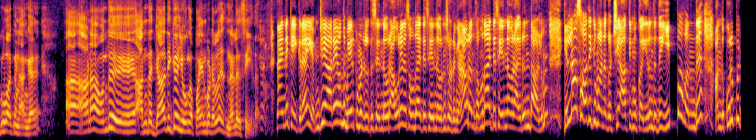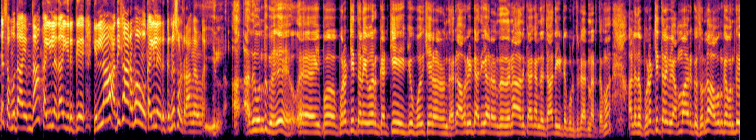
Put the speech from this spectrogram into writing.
உருவாக்குனாங்க. ஆனால் வந்து அந்த ஜாதிக்கும் இவங்க பயன்படலை நல்லது செய்யலை. நான் என்ன கேக்குறேன் எம்ஜிஆரே வந்து மேற்கு மண்டலத்தை சேர்ந்தவர் அவரே அந்த சமுதாயத்தை சேர்ந்தவர்னு சொல்றீங்க. ஆனா அவர் அந்த சமுதாயத்தை சேர்ந்தவரா இருந்தாலும் எல்லா சாதிக்குமான கட்சி அதிமுக இருந்தது. இப்ப வந்து அந்த குறிப்பிட்ட சமுதாயம் தான் கையில தான் இருக்கு. எல்லா அதிகாரமும் அவங்க கையில இருக்குன்னு சொல்றாங்க அவங்க. இல்ல அது வந்து இப்போ புரட்சி தலைவர் கட்சிக்கு பொதுச் செயலாளர் இருந்தார். அவர்கிட்ட அதிகாரம் இருந்ததுன்னா அதுக்காக அந்த ஜாதி கிட்ட கொடுத்துட்டாருன்னு அர்த்தமா? அல்லது புரட்சி தலைவி அம்மா இருக்க சொல்ல அவங்க வந்து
